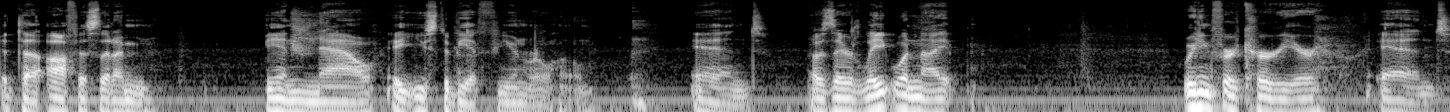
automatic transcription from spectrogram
at the office that I'm in now. It used to be a funeral home, and I was there late one night, waiting for a courier, and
